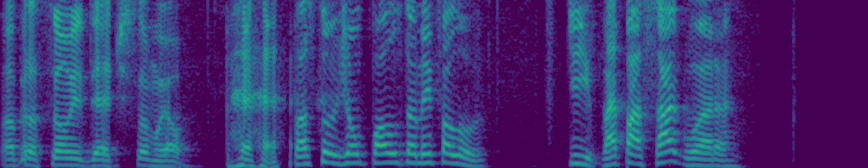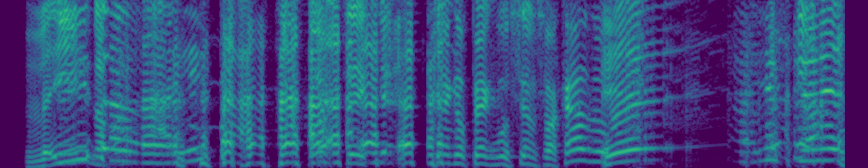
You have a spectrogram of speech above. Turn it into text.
Um abração, Idete Samuel. Pastor João Paulo também falou que vai passar agora. Sim, Eita! Aí, Pode ser. Quer, quer que eu pegue você na sua casa? ou- Ê, aí sim.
